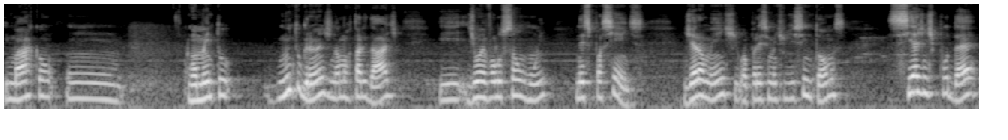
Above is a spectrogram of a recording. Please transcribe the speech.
e marcam um, um aumento muito grande na mortalidade e de uma evolução ruim nesses pacientes. Geralmente, o aparecimento de sintomas, se a gente puder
